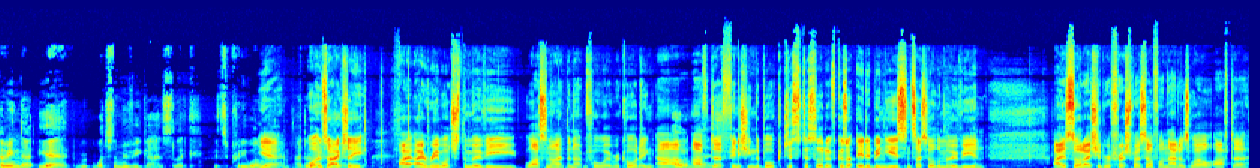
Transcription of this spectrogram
I mean, uh, yeah, watch the movie, guys. Like, it's pretty well Yeah. known. I don't Well, and so actually. I, I rewatched the movie last night, the night before we're recording, um, Oh, nice. after finishing the book, just to sort of because it had been years since I saw the movie, and I just thought I should refresh myself on that as well after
